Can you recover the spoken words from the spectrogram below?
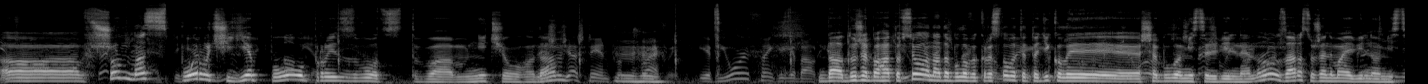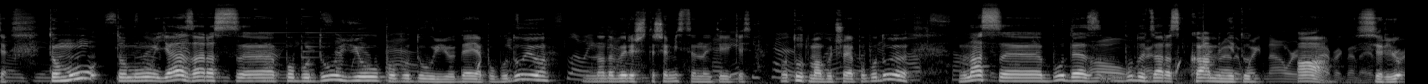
А, що в нас поруч є по производствам? Нічого, да? Мгм. Да, дуже багато всього треба було використовувати тоді, коли ще було місце вільне. Ну зараз вже немає вільного місця. Тому, тому я зараз е, побудую, побудую. Де я побудую? Треба вирішити ще місце знайти якесь. Отут, мабуть, що я побудую. В нас е, буде з- будуть зараз камні тут. А, серйо...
